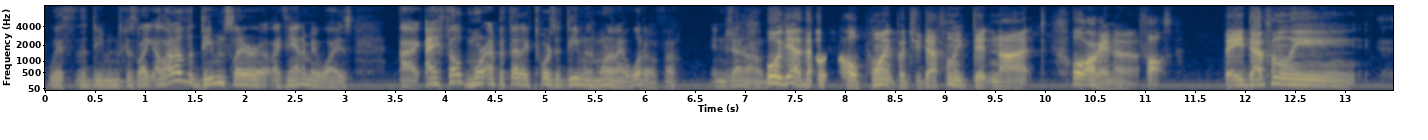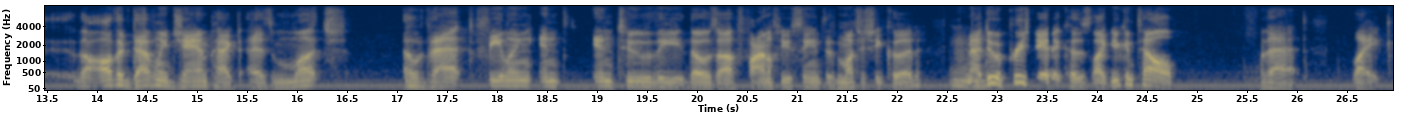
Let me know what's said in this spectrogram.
with the demons because like a lot of the Demon Slayer like the anime wise, I I felt more empathetic towards the demons more than I would have. In general, Well, yeah, that was the whole point, but you definitely did not. Well, okay, no, no, false. They definitely, the author definitely jam packed as much of that feeling in, into the those uh, final few scenes as much as she could. Mhm. and I do appreciate it because like you can tell that like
